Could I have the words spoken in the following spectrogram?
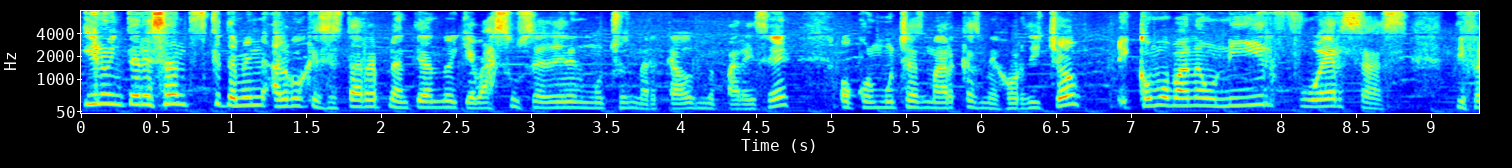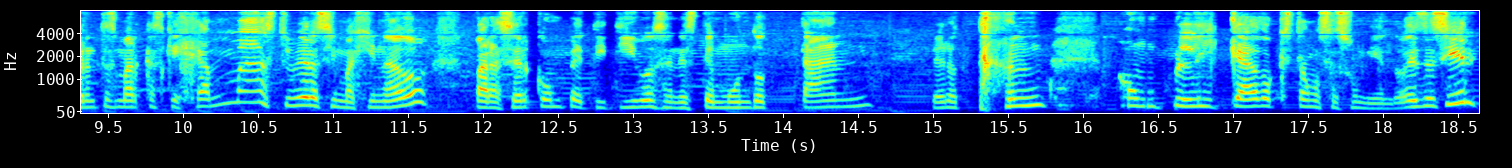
Y lo interesante es que también algo que se está replanteando y que va a suceder en muchos mercados, me parece, o con muchas marcas, mejor dicho, y cómo van a unir fuerzas, diferentes marcas que jamás te hubieras imaginado para ser competitivos en este mundo tan pero tan complicado que estamos asumiendo. Es decir,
